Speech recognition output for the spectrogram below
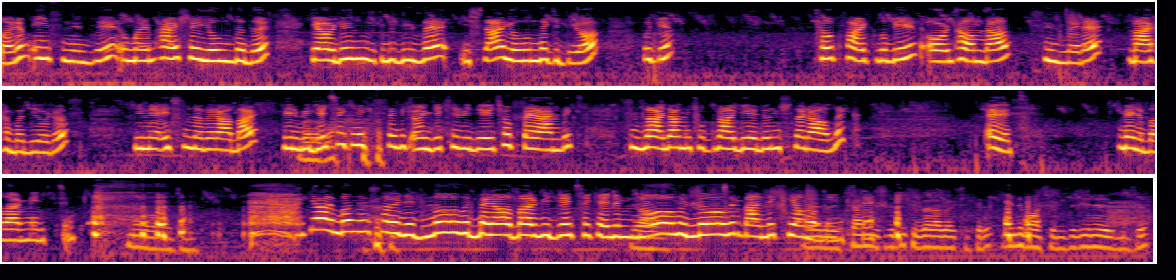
Umarım iyisinizdir. Umarım her şey yolundadır. Gördüğünüz gibi bize işler yolunda gidiyor. Bugün çok farklı bir ortamdan sizlere merhaba diyoruz. Yine eşimle beraber bir video Merhaba. çekmek istedik. Önceki videoyu çok beğendik. Sizlerden de çok güzel geri dönüşler aldık. Evet. Merhabalar Melik'ciğim. Merhaba hocam. Yani bana söyledi ne olur beraber video çekelim ne Ya. olur ne olur ben de kıyamadım Yani işte. kendisi dedi ki beraber çekelim. Yeni bahçemizde, yeni evimizde.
